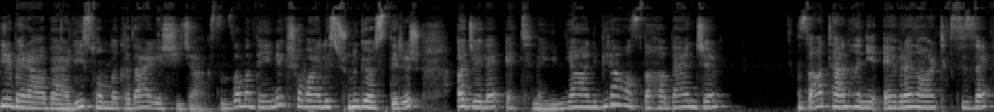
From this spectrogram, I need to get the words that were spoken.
bir beraberliği sonuna kadar yaşayacaksınız. Ama değnek şövalyesi şunu gösterir. Acele etmeyin. Yani biraz daha bence Zaten hani evren artık size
